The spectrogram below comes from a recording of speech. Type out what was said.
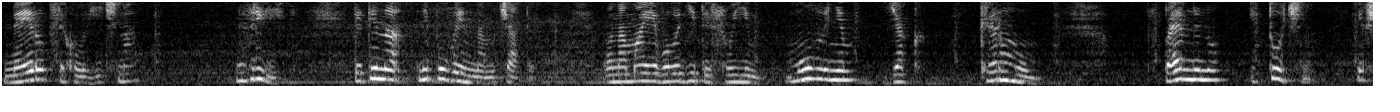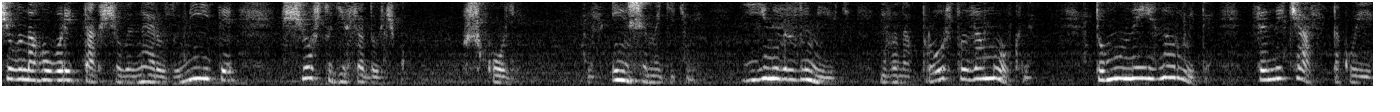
нейропсихологічна незрілість. Дитина не повинна мчати. Вона має володіти своїм мовленням як кермом. Впевнено і точно. Якщо вона говорить так, що ви не розумієте, що ж тоді в садочку, в школі, з іншими дітьми, її не зрозуміють, і вона просто замовкне. Тому не ігноруйте. Це не час такої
